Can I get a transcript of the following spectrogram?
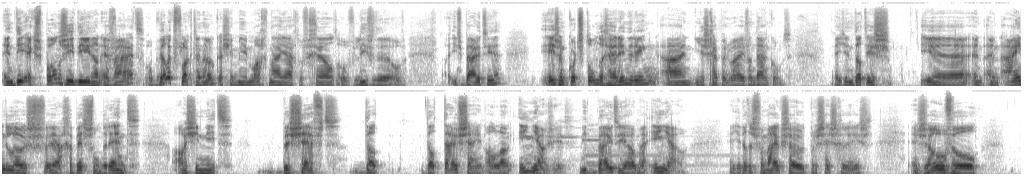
En die expansie die je dan ervaart, op welk vlak dan ook, als je meer macht najaagt, of geld, of liefde, of iets buiten je, is een kortstondige herinnering aan je schepper, waar je vandaan komt. Weet je, en dat is eh, een, een eindeloos ja, gebed zonder end, als je niet beseft dat dat thuis zijn al lang in jou zit. Niet buiten jou, maar in jou. Weet je, dat is voor mij ook zo het proces geweest. En zoveel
